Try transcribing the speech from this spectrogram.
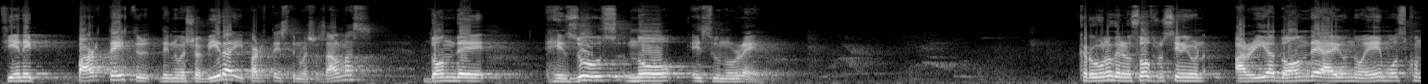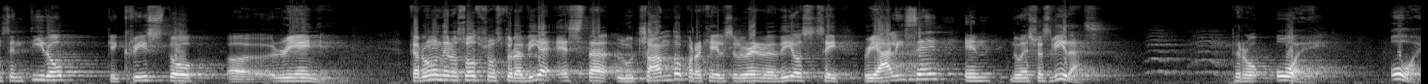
tiene parte de nuestra vida y partes de nuestras almas donde Jesús no es un rey. Cada uno de nosotros tiene un área donde aún no hemos consentido que Cristo uh, reine. Cada uno de nosotros todavía está luchando para que el reino de Dios se realice en nuestras vidas. Pero hoy, hoy,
